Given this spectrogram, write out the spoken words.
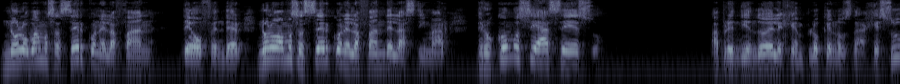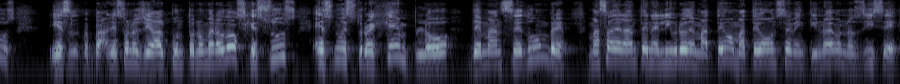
no lo vamos a hacer con el afán de ofender, no lo vamos a hacer con el afán de lastimar. Pero ¿cómo se hace eso? Aprendiendo del ejemplo que nos da Jesús. Y eso, nos lleva al punto número dos. Jesús es nuestro ejemplo de mansedumbre. Más adelante en el libro de Mateo, Mateo 11, 29 nos dice,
